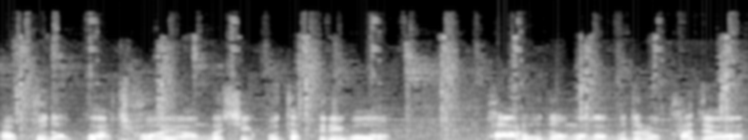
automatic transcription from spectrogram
어, 구독과 좋아요 한 번씩 부탁드리고 바로 넘어가 보도록 하죠.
